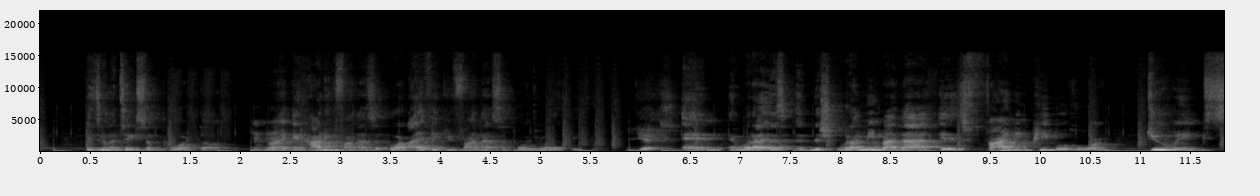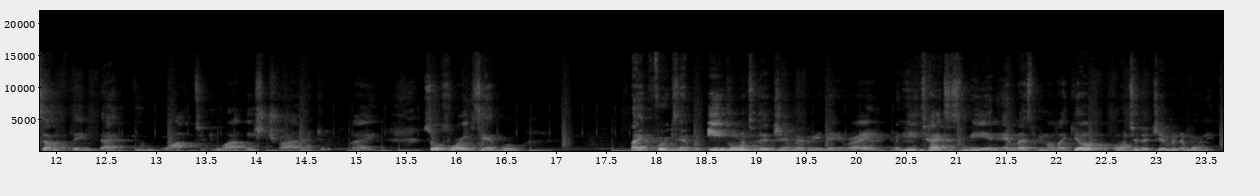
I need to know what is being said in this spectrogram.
is gonna take support though, Mhm. right? And how do you find that support? I think you find that support through other people. Yes. And and what I is initi- what I mean by that is finding people who are doing something that you want to do, or at least try to do, right? So, for example, like for example, E going to the gym every day, right? When he texts me and, and lets me know, like, yo, I'm going to the gym in the morning.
